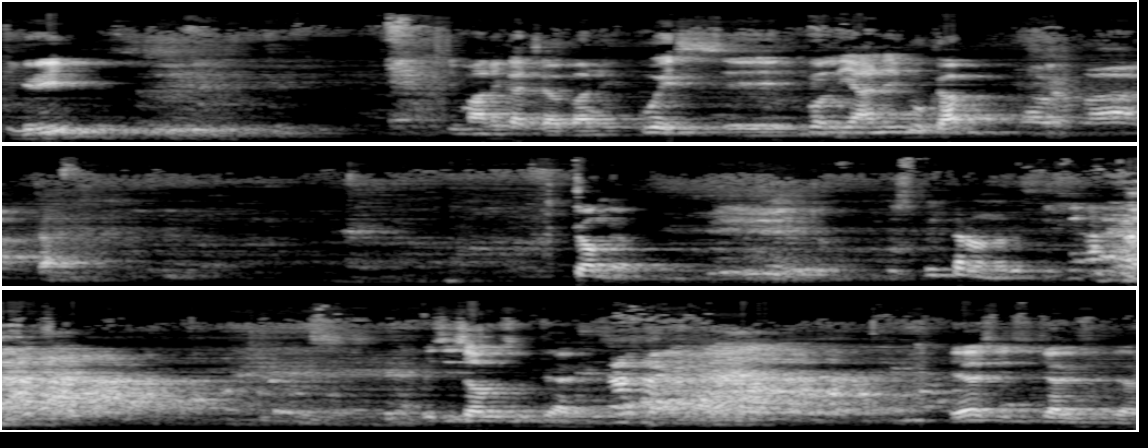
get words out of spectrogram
Diri Si malaikat jawabannya kuis, kok liane itu gam? Dom ya? Terus pinter harus. Bisa sudah. Ya sih sudah sudah.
